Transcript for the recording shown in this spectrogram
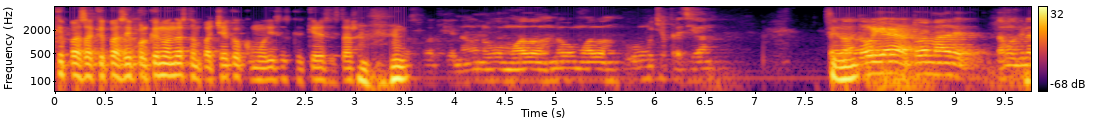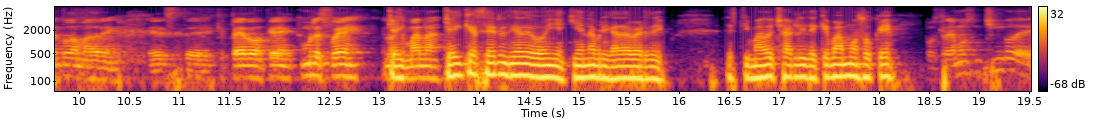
¿Qué pasa? ¿Qué pasa? ¿Y por qué no andas tan pacheco como dices que quieres estar? Pues porque no, no hubo modo, no hubo modo, hubo mucha presión. Sí, Pero ¿no? todo bien, a toda madre, estamos bien a toda madre. Este, ¿qué pedo? ¿Qué? ¿Cómo les fue en ¿Qué la hay, semana? qué hay que hacer el día de hoy aquí en la Brigada Verde? Estimado Charlie, ¿de qué vamos o qué? Pues traemos un chingo de...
